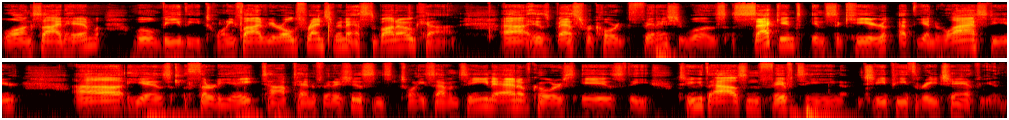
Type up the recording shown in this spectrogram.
Alongside him will be the 25 year old Frenchman Esteban Ocon. Uh, his best recorded finish was second in Sakhir at the end of last year. Uh, he has 38 top 10 finishes since 2017, and of course, is the 2015 GP3 champion.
